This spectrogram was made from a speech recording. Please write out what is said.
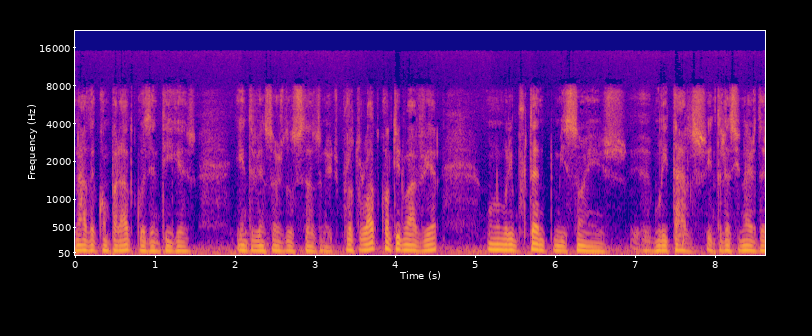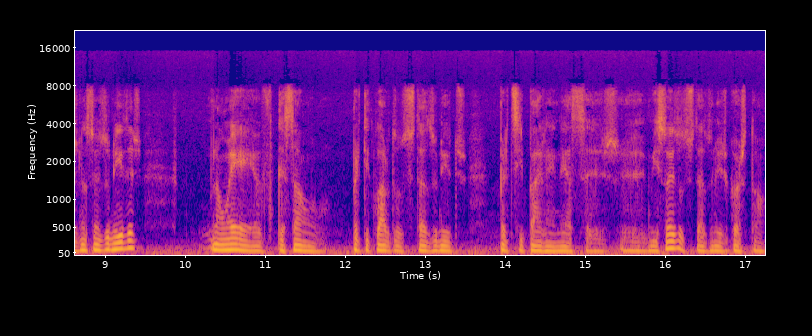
nada comparado com as antigas intervenções dos Estados Unidos. Por outro lado, continua a haver um número importante de missões eh, militares internacionais das Nações Unidas. Não é a vocação particular dos Estados Unidos participarem nessas uh, missões. Os Estados Unidos gostam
